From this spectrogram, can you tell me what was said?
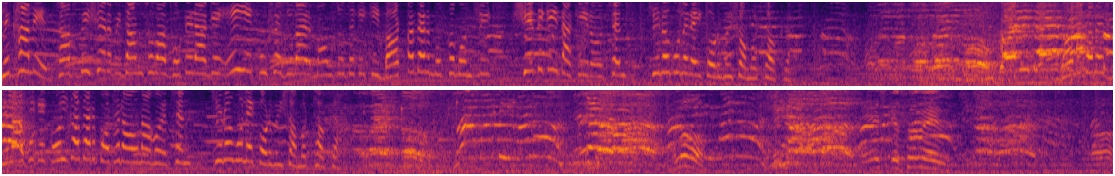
যেখানে ছাব্বিশের বিধানসভা ভোটের আগে এই একুশে জুলাইয়ের মঞ্চ থেকে কি বার্তা দেন মুখ্যমন্ত্রী, সেদিকেই তাকিয়ে রয়েছেন তৃণমূলের এই কর্মী সমর্থকরা। জেলা থেকে কলকাতার পথে রওনা হয়েছেন তৃণমূলের কর্মী সমর্থকরা। ਜਿੰਦਾਬਾਦ ਦੇਸ਼ ਕਿਸੋ ਦੇ ਜਿੰਦਾਬਾਦ ਹਾਂ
